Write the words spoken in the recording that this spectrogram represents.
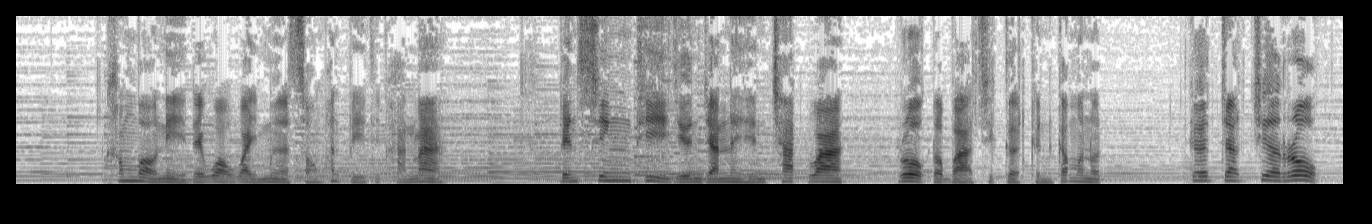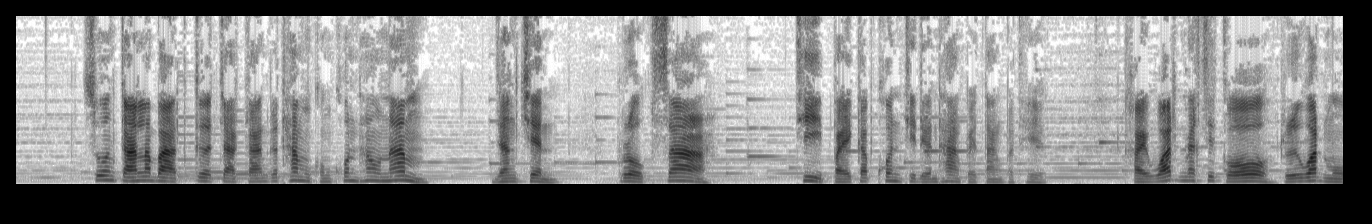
ๆคำว่านี่ได้ว่าไว้เมื่อ 2,000 ปีที่ผ่านมา เป็นสิ่งที่ยืนยันให้เห็นชัดว่า โรคระบาดที่เกิดขึ้นกับมนุษย์ เกิดจากเชื้อโรค ส่วนการระบาดเกิดจากการกระทำของคนเท่านั้นอย่างเช่น โรคซาที่ไปกับคนที่เดินทางไปต่างประเทศ ไข้วัดเม็กซิโกหรือวัดหมู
